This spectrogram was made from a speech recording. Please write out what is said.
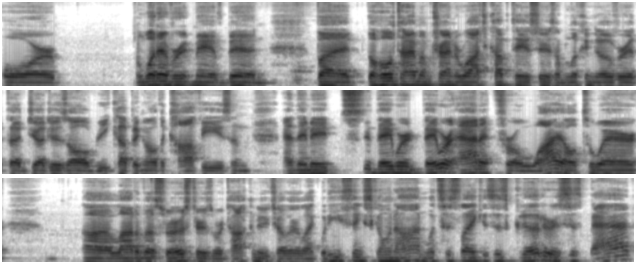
or whatever it may have been. But the whole time I'm trying to watch cup tasters, I'm looking over at the judges all recupping all the coffees and and they made they were they were at it for a while to where uh, a lot of us roasters were talking to each other like, "What do you think's going on? What's this like? Is this good or is this bad?"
